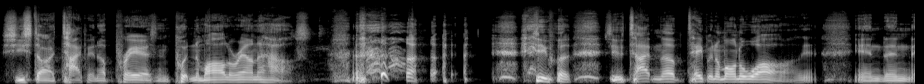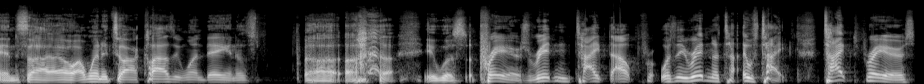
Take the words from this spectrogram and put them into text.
She started typing up prayers and putting them all around the house. she was she was typing up, taping them on the wall, and and and so I, I went into our closet one day, and it was uh, uh, it was prayers written, typed out. Was it written? Or ty- it was typed. Typed prayers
